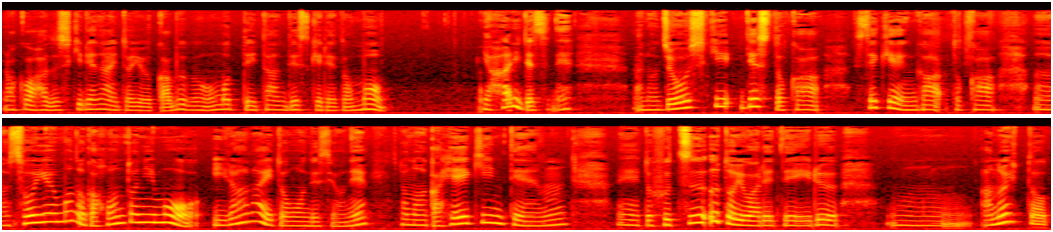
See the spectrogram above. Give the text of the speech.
枠は外しきれないというか部分を持っていたんですけれどもやはりですねあの常識ですとか世間がとか、うん、そういうものが本当にもういらないと思うんですよね。のなんか平均点、えーと、普通と言われている、うん、あの人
